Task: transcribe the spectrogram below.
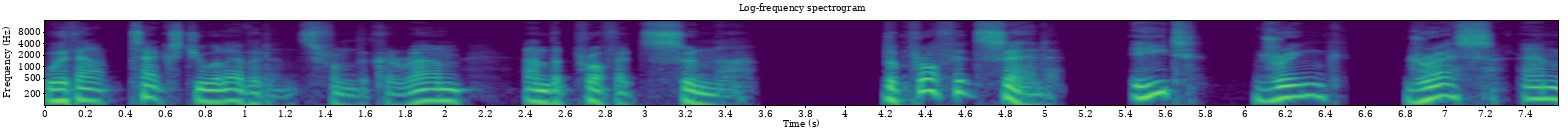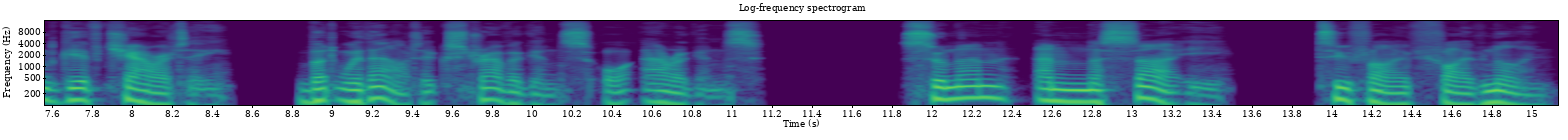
without textual evidence from the Quran and the Prophet's Sunnah. The Prophet said, Eat, drink, dress, and give charity, but without extravagance or arrogance. Sunan an Nasa'i 2559.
